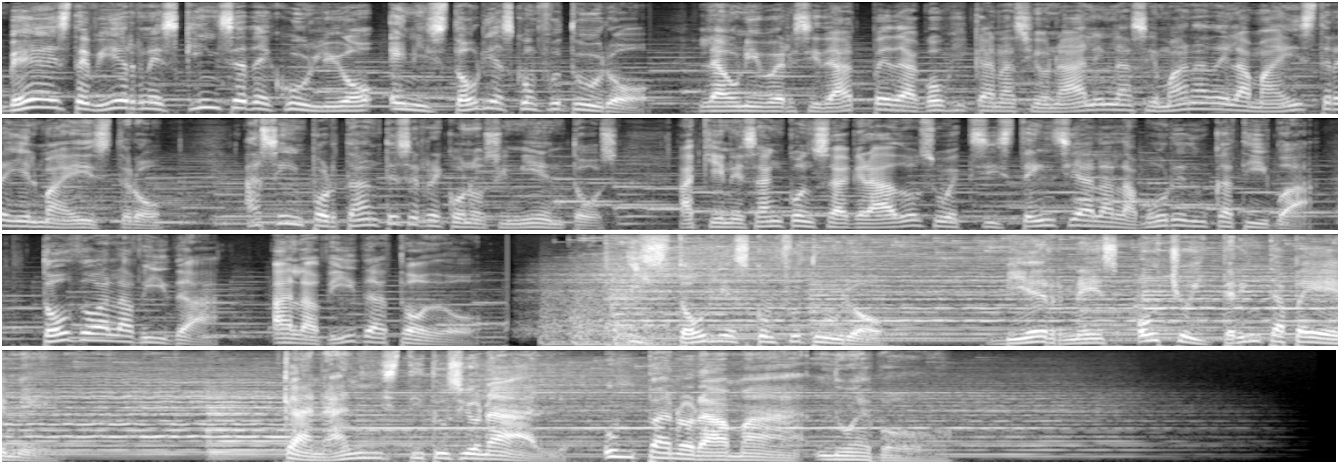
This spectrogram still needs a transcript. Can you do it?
Vea este viernes 15 de julio en Historias con Futuro. La Universidad Pedagógica Nacional en la Semana de la Maestra y el Maestro hace importantes reconocimientos a quienes han consagrado su existencia a la labor educativa. Todo a la vida, a la vida todo. Historias con Futuro. Viernes 8 y 30 pm. Canal Institucional. Un panorama nuevo.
